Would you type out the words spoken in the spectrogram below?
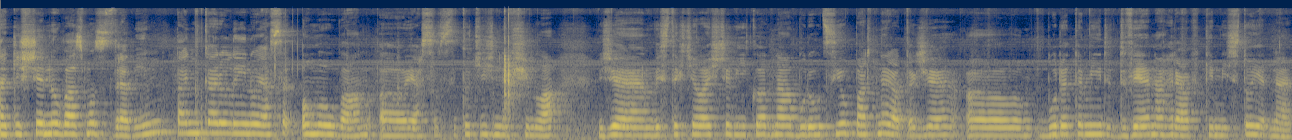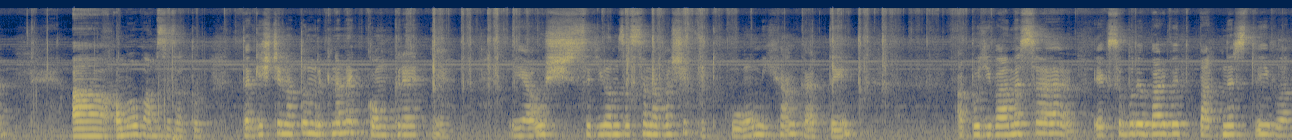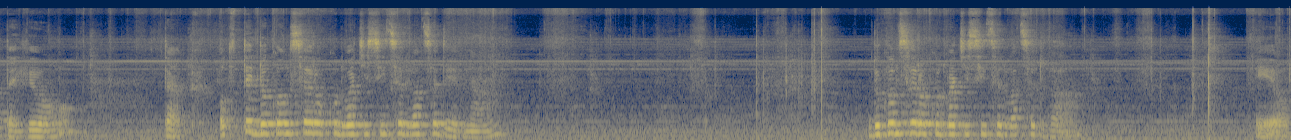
Tak ještě jednou vás moc zdravím, paní Karolíno, já se omlouvám, uh, já jsem si totiž nevšimla, že vy jste chtěla ještě výklad na budoucího partnera, takže uh, budete mít dvě nahrávky místo jedné a omlouvám se za to. Tak ještě na to mrkneme konkrétně. Já už se dívám zase na vaši fotku, míchám karty a podíváme se, jak se bude barvit partnerství v letech, jo? Tak, od teď do konce roku 2021 do konce roku 2022 jo.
